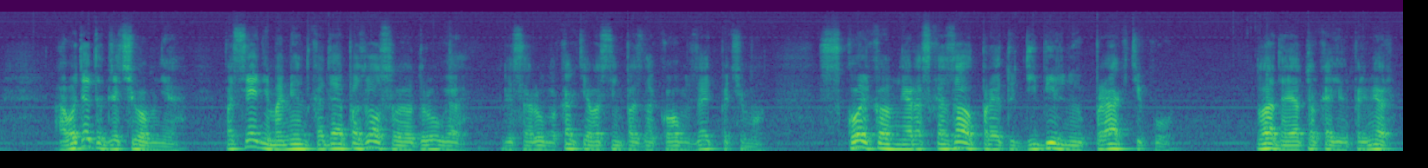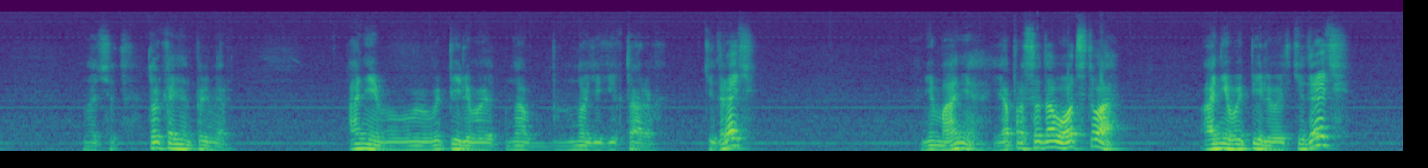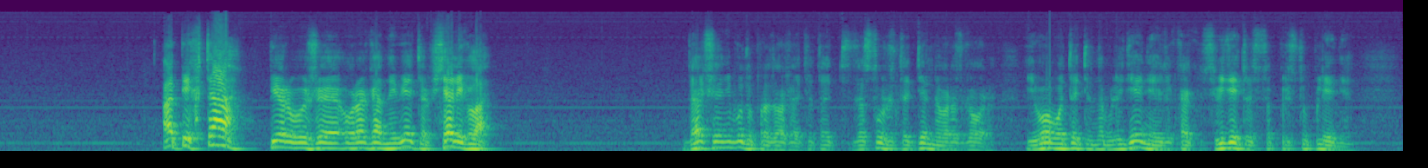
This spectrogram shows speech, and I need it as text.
А вот это для чего мне? Последний момент, когда я позвал своего друга, лесоруба, как я вас с ним познакомил, знаете почему? Сколько он мне рассказал про эту дебильную практику. Ладно, я только один пример. Значит, только один пример. Они выпиливают на многих гектарах тетрадь. Внимание, я про садоводство. Они выпиливают кедрать, а пихта, первый же ураганный ветер, вся легла. Дальше я не буду продолжать, это заслужит отдельного разговора. Его вот эти наблюдения, или как свидетельство преступления,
